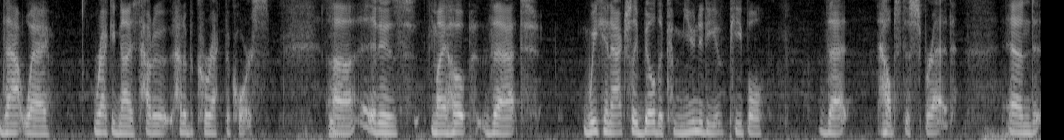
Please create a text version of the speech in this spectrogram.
that way, recognized how to how to correct the course, Uh, it is my hope that we can actually build a community of people that helps to spread. And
